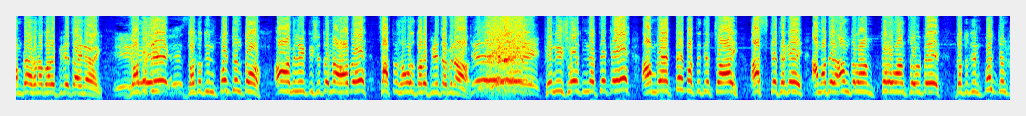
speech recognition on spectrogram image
আমরা এখনও ঘরে ফিরে যাই নাই। যতদিন যতদিন পর্যন্ত আওয়ামী লীগ নিষিদ্ধ না হবে ছাত্র সমাজ ঘরে ফিরে যাবে না। ফেনী শহীদ মিনার থেকে আমরা একটাই দিতে চাই, আজকে থেকে আমাদের আন্দোলন চলমান চলবে। যতদিন পর্যন্ত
